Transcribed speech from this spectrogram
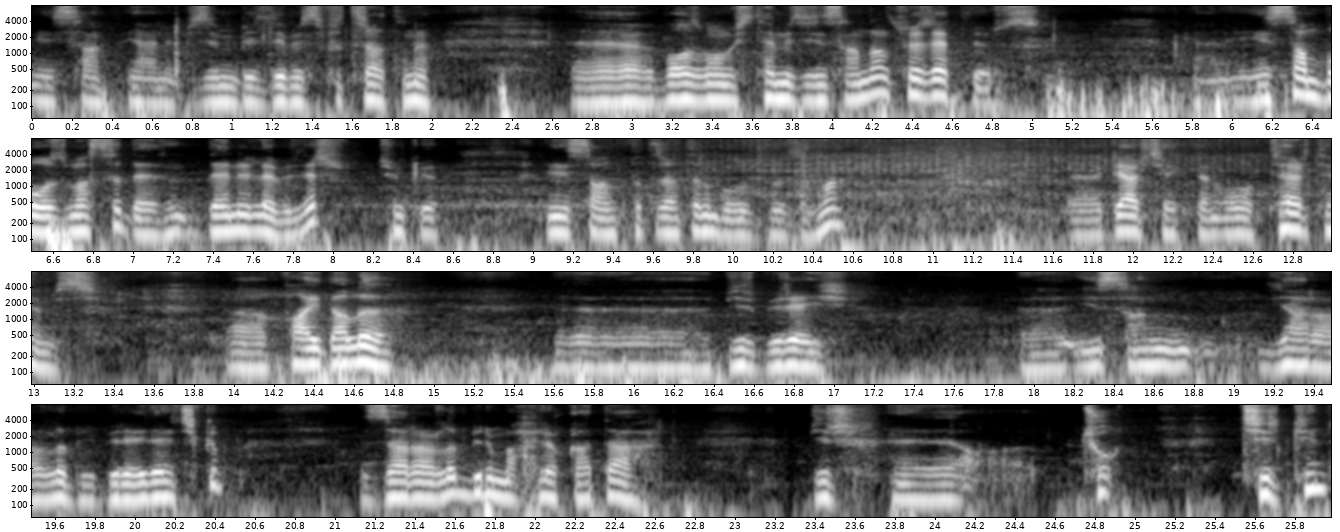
insan yani bizim bildiğimiz fıtratını ee, bozmamış temiz insandan söz etmiyoruz. İnsan bozması de, denilebilir. Çünkü insan fıtratını bozduğu zaman e, gerçekten o tertemiz, e, faydalı e, bir birey, e, insan yararlı bir bireyden çıkıp zararlı bir mahlukata, bir e, çok çirkin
